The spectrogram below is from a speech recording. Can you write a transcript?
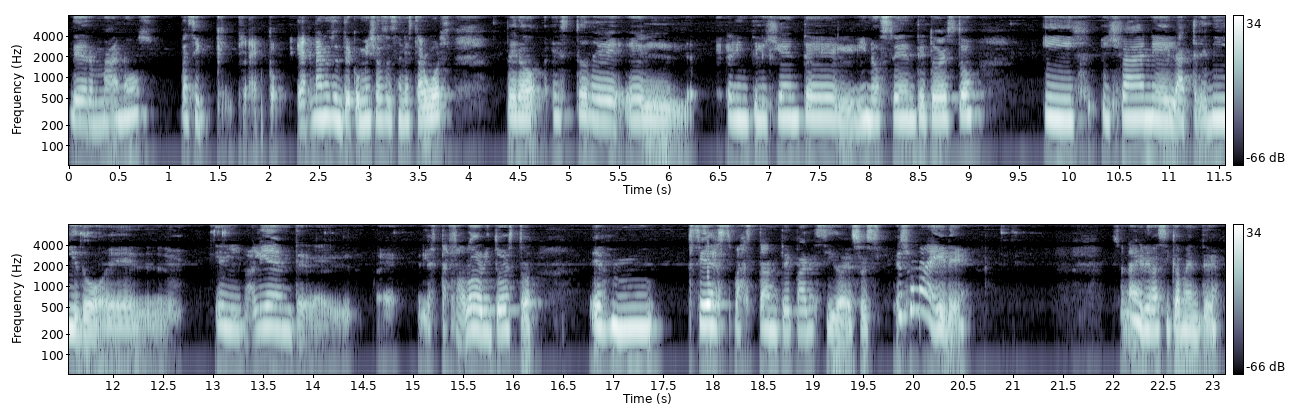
de hermanos. Así hermanos entre comillas es en Star Wars. Pero esto de el el inteligente, el inocente, todo esto, y, Han el atrevido, el, el valiente, el, estafador y todo esto. Es, mm, sí, es bastante parecido a eso. Es, es un aire. Es un aire, básicamente.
